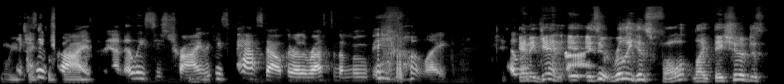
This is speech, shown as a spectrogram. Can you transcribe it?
when he takes he the tries, man. At least he's trying. Like he's passed out through the rest of the movie, but like. And again, he i- tried. is it really his fault? Like they should have just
